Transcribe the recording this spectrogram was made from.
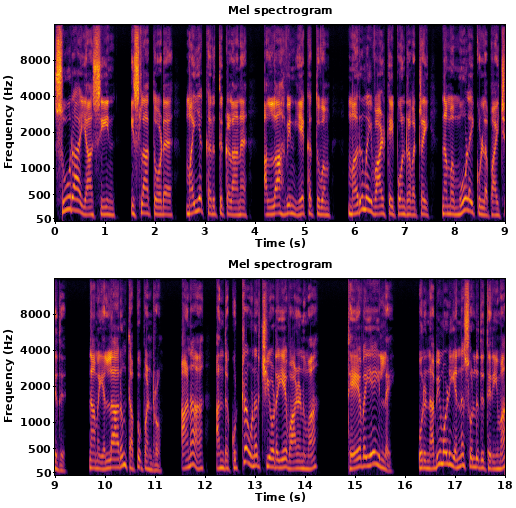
சூரா யாசீன் இஸ்லாத்தோட மையக் கருத்துக்களான அல்லாஹ்வின் ஏக்கத்துவம் மறுமை வாழ்க்கை போன்றவற்றை நம்ம மூளைக்குள்ள பாய்ச்சுது. நாம எல்லாரும் தப்பு பண்றோம். ஆனா அந்த குற்ற உணர்ச்சியோடையே வாழணுமா? தேவையே இல்லை. ஒரு நபிமொழி என்ன சொல்லுது தெரியுமா?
